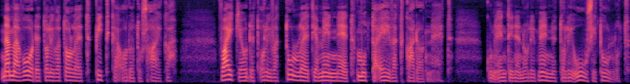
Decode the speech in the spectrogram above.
Nämä vuodet olivat olleet pitkä odotusaika – Vaikeudet olivat tulleet ja menneet, mutta eivät kadonneet. Kun entinen oli mennyt, oli uusi tullut.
